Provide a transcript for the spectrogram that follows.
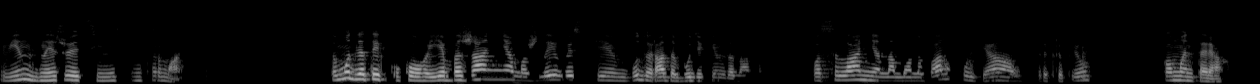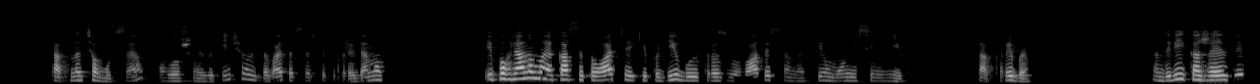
він знижує цінність інформації. Тому для тих, у кого є бажання, можливості, буду рада будь-яким донатом. Посилання на Монобанку я прикріплю в коментарях. Так, на цьому все. Оголошення закінчилось. Давайте все ж таки перейдемо і поглянемо, яка ситуація, які події будуть розвиватися на ці умовні 7 днів. Так, риби. Двійка жезлів,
